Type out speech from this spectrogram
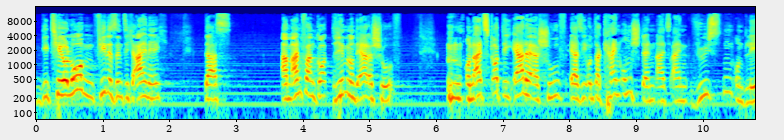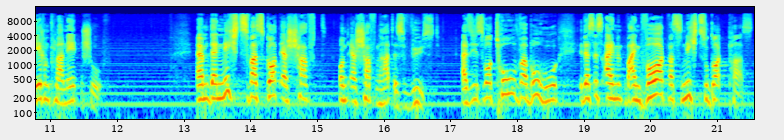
die Theologen, viele sind sich einig, dass am Anfang Gott Himmel und Erde schuf. Und als Gott die Erde erschuf, er sie unter keinen Umständen als einen wüsten und leeren Planeten schuf. Ähm, denn nichts, was Gott erschafft und erschaffen hat, ist wüst. Also dieses Wort Tohuwabohu, das ist ein, ein Wort, was nicht zu Gott passt.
